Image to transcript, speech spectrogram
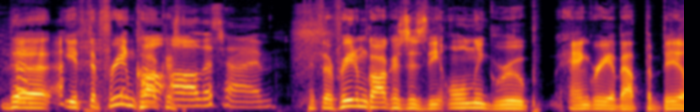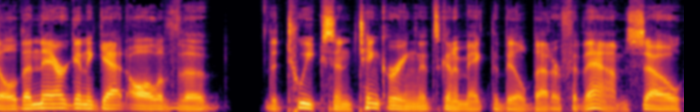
the if the Freedom Call Caucus all the time. if the Freedom Caucus is the only group angry about the bill, then they're going to get all of the the tweaks and tinkering that's going to make the bill better for them. So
